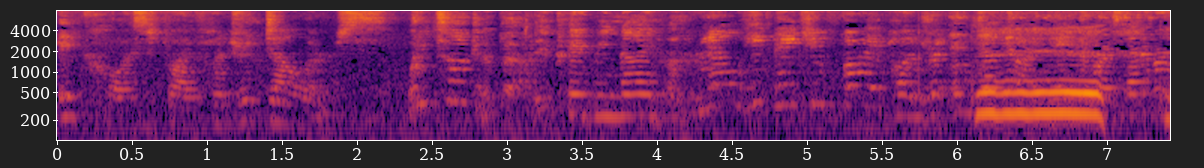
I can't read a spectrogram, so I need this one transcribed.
it cost five hundred dollars. What are you talking about? He paid me nine hundred. No, he paid you five hundred and then I paid yeah. for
